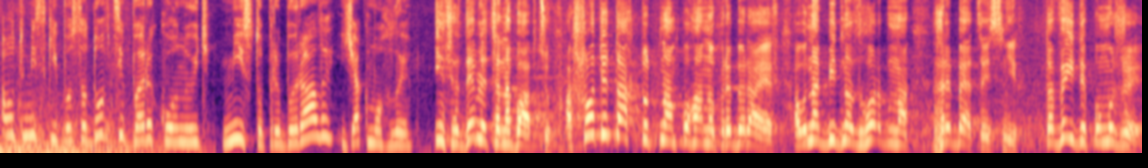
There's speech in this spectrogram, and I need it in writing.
А от міські посадовці переконують, місто прибирали як могли. Інші дивляться на бабцю. А що ти так тут нам погано прибираєш? А вона бідна згорблена, гребе цей сніг. Та вийди, поможи.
